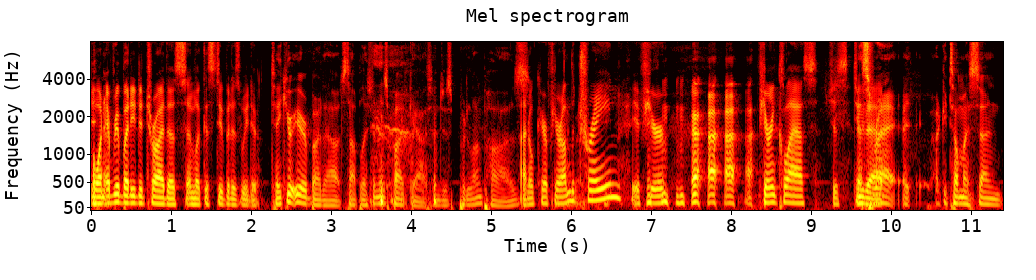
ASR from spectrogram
I want everybody to try this and look as stupid as we do. Take your earbud out. Stop listening to this podcast and just put it on pause. I don't care if you're on the train, if you're if you're in class, just do That's that. right. I, I could tell my son,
